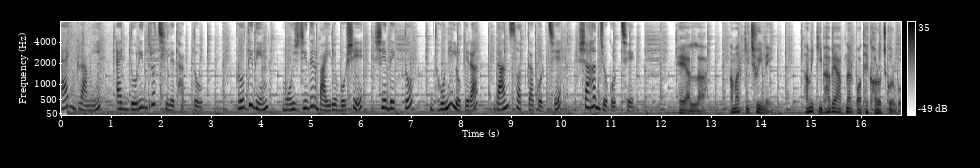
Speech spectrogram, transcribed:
এক গ্রামে এক দরিদ্র ছেলে থাকত। প্রতিদিন মসজিদের বাইরে বসে সে দেখত ধনী লোকেরা দান সৎকা করছে সাহায্য করছে। হে আল্লাহ আমার কিছুই নেই। আমি কীভাবে আপনার পথে খরচ করব?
